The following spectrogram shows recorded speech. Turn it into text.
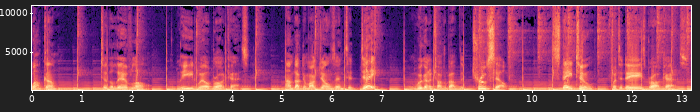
Welcome to the Live Long, Lead Well broadcast. I'm Dr. Mark Jones, and today we're going to talk about the true self. Stay tuned for today's broadcast.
